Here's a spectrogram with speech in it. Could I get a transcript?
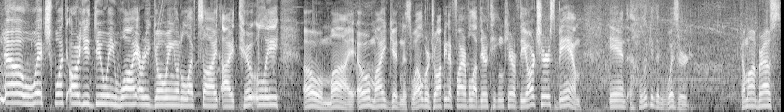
No, witch, what are you doing? Why are you going on the left side? I totally... Oh my, oh my goodness. Well, we're dropping that fireball up there, taking care of the archers. Bam. And look at that wizard. Come on, bros.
